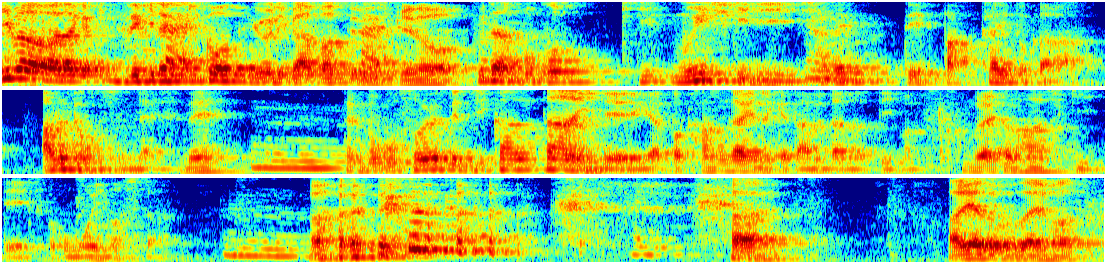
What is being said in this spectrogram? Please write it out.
今はなんかできるだけ聞こうっていうより頑張ってるんですけど、普段僕もき無意識に喋ってばっかりとかあるかもしれないですね、うん。僕もそうやって時間単位でやっぱ考えなきゃダメだなって今村井さんの話聞いてすごい思いました。うん。はい。ありがとうございます。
